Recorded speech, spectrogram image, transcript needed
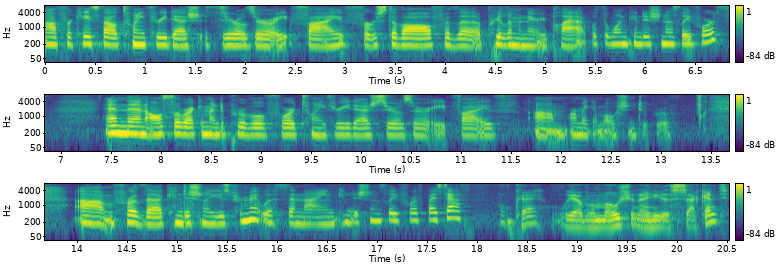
uh, for case file twenty-three 85 First of all, for the preliminary plat with the one condition as laid forth. And then also recommend approval for twenty-three 85 um, or make a motion to approve. Um, for the conditional use permit with the nine conditions laid forth by staff. Okay, we have a motion. I need a second.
